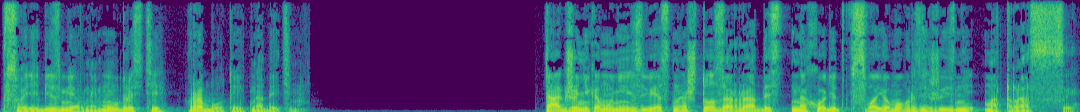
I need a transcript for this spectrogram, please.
в своей безмерной мудрости работает над этим. Также никому не известно, что за радость находят в своем образе жизни матрассы.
